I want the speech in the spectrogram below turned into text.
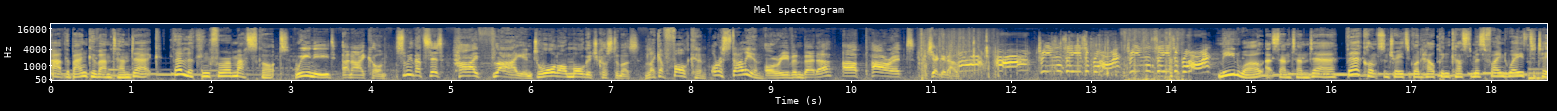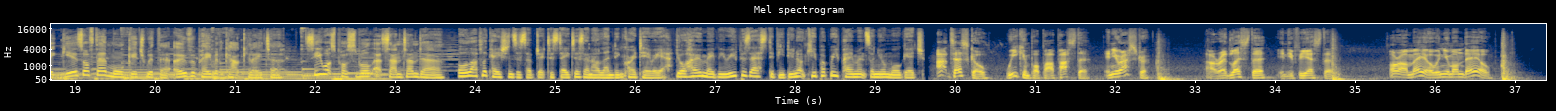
At the Bank of Antandek, they're looking for a mascot. We need an icon. Something that says high flying to all our mortgage customers. Like a falcon or a stallion. Or even better, a parrot. Check it out. Meanwhile, at Santander, they're concentrating on helping customers find ways to take years off their mortgage with their overpayment calculator. See what's possible at Santander. All applications are subject to status and our lending criteria. Your home may be repossessed if you do not keep up repayments on your mortgage. At Tesco, we can pop our pasta in your Astra, our red Leicester in your Fiesta, or our mayo in your Mondeo.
